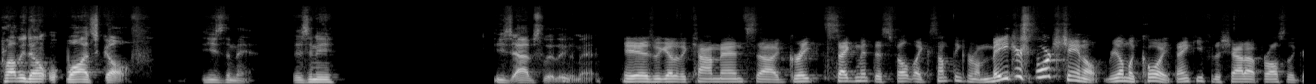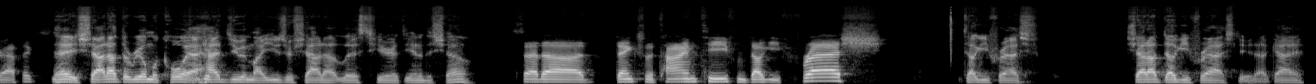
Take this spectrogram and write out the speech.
probably don't watch golf. He's the man, isn't he? He's absolutely the man. Here's we go to the comments. Uh, great segment. This felt like something from a major sports channel. Real McCoy. Thank you for the shout out for also the graphics. Hey, shout out to Real McCoy. I had you in my user shout out list here at the end of the show. Said uh, thanks for the time, T from Dougie Fresh. Dougie Fresh. Shout out Dougie Fresh, dude. That guy.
